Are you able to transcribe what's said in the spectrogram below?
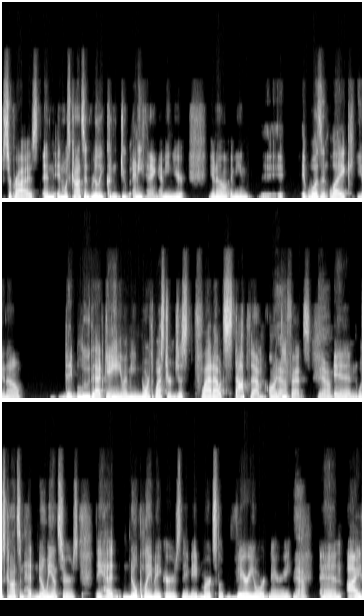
surprised, and and Wisconsin really couldn't do anything. I mean, you're, you know, I mean, it it wasn't like you know they blew that game. I mean, Northwestern just flat out stopped them on Yeah. defense. Yeah. And Wisconsin had no answers. They had no playmakers. They made Mertz look very ordinary. Yeah. And I,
